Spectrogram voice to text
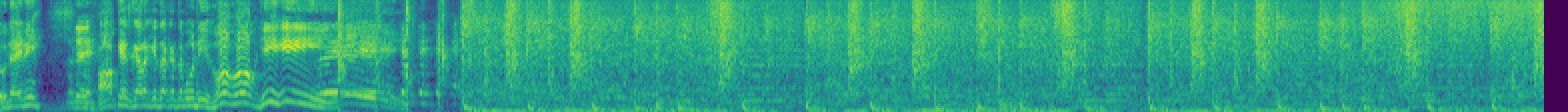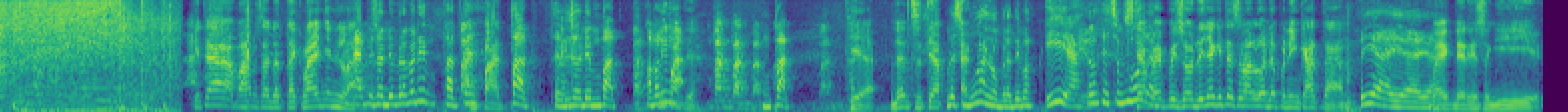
Udah ini? Udah. Oke, sekarang kita ketemu di Ho Ho Hi Hi. Kita harus ada tagline-nya nih lah. Episode berapa nih? 4 4. Ya? Episode 4. 4. Apa 5? 4 ya? 4 4 4. 4. Mantap. Iya. Dan setiap udah sebulan loh berarti bang. Iya. Udah sebulan. Setiap episodenya kita selalu ada peningkatan. Iya iya iya. Baik dari segi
